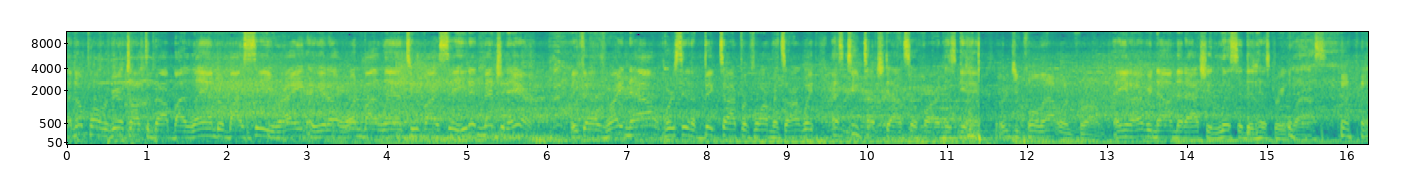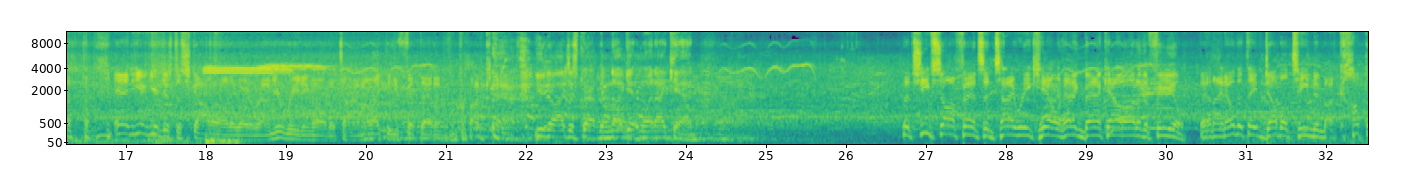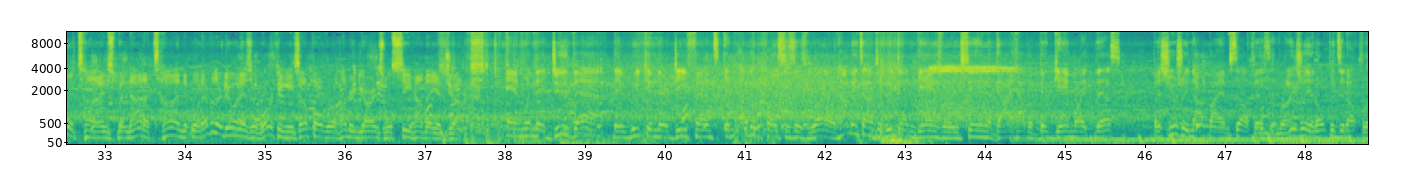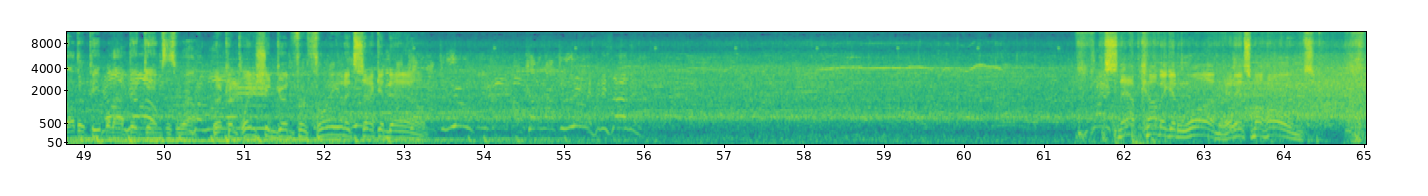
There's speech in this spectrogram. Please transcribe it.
I know Paul Revere talked about by land or by sea, right? You know, one by land, two by sea. He didn't mention air because right now we're seeing a big-time performance, aren't we? That's two touchdowns so far in this game. Where'd you pull that one from? And, you know, every now and then I actually listened in history class. and you, are just a scholar all the way around. You're reading all the time. I like that you fit that in the broadcast. you know, I just grab a nugget when I can. The Chiefs offense and Tyreek Hill heading back out onto the field. And I know that they've double-teamed him a couple times, but not a ton. Whatever they're doing isn't working. He's up over 100 yards. We'll see how they adjust. And when they do that, they weaken their defense in other places as well. And how many times have we done games where we've seen a guy have a big game like this? But it's usually not by himself, is it? Right. Usually it opens it up for other people to have big games as well. The completion good for three, and it's second down. Snap coming at one, and it's Mahomes.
